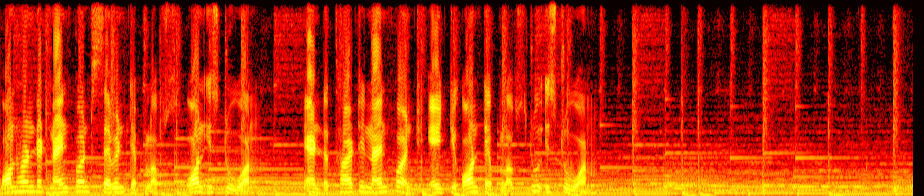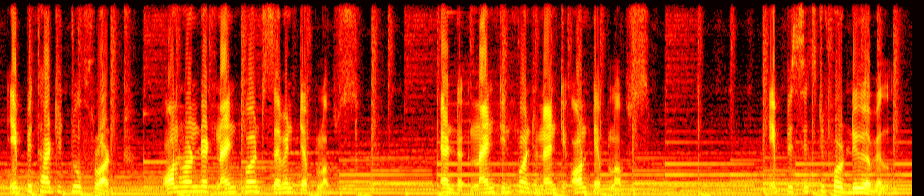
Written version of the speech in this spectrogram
109.7 teraflops 1 is to 1 and 39.81 teraflops 2 is to 1. FP32 float 109.7 teraflops and 19.91 teraflops. FP64 durable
